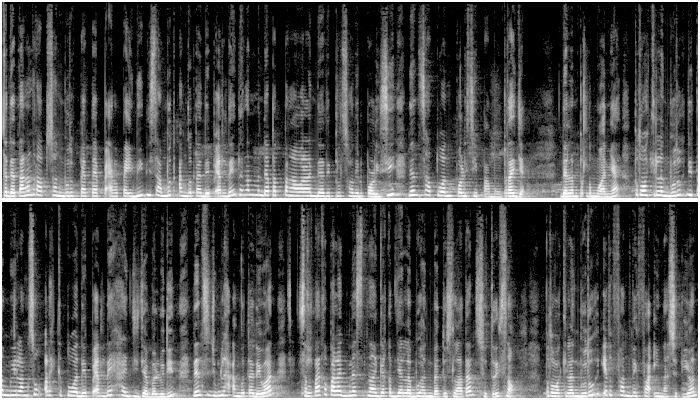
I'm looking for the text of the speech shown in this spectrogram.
Kedatangan ratusan buruh PT PLP ini disambut anggota DPRD dengan mendapat pengawalan dari personil polisi dan Satuan Polisi Pamung Praja. Dalam pertemuannya, perwakilan buruh ditemui langsung oleh Ketua DPRD Haji Jabaludin dan sejumlah anggota dewan, serta Kepala Dinas Tenaga Kerja Labuhan Batu Selatan Sutrisno. Perwakilan buruh Irfan Rifai Nasution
